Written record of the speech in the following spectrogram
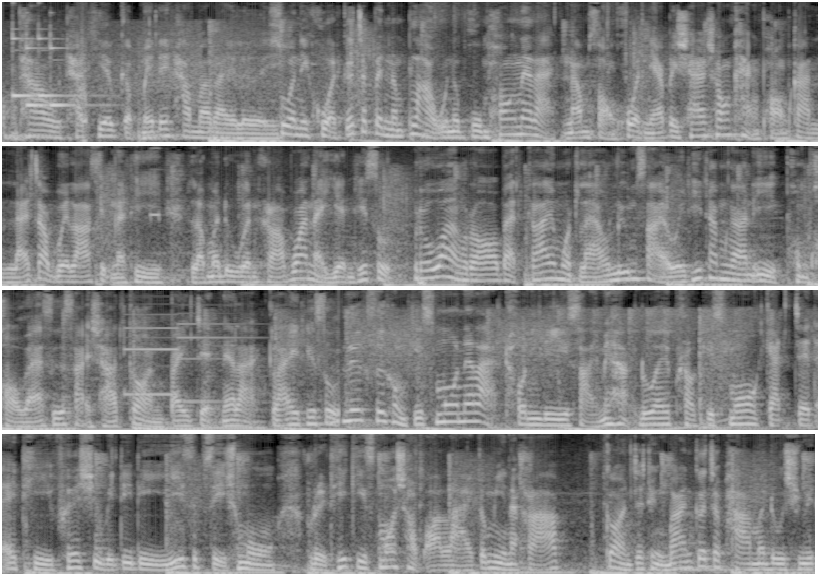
2 เท่า ถ้าเทียบกับไม่ได้ทำอะไรเลย ส่วนอีกขวดก็จะเป็นน้ำเปล่าอุณหภูมิห้องนี่แหละนำสองขวดเนี้ยไปแช่ช่องแข็งพร้อมกันและจับเวลา 10 นาที แล้วมาดูกันครับว่าไหนเย็นที่สุด ระหว่างรอแบตใกล้หมดแล้วลืมสายไว้ที่ทำงานอีก ผมขอแวะซื้อสายชาร์จก่อนไป7นี่แหละใกล้ที่สุด เลือกซื้อของ Gizmo นี่แหละ ทนดีสายไม่หักด้วยเพราะ Gizmo Gadget IT เพื่อชีวิตดีๆ 24 ชั่วโมง หรือที่ Gizmo Shop ออนไลน์ก็มีนะครับก่อนจะถึงบ้านก็จะพามาดูชีวิต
